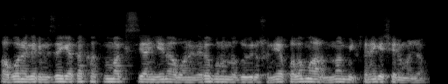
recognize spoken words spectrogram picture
abonelerimize ya da katılmak isteyen yeni abonelere bunun da duyurusunu yapalım. Ardından bültene geçelim hocam.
